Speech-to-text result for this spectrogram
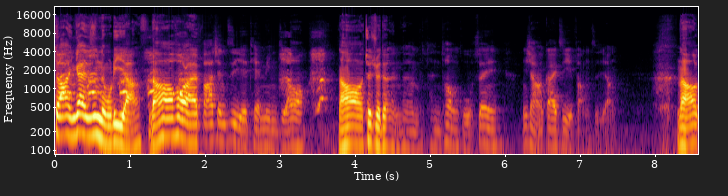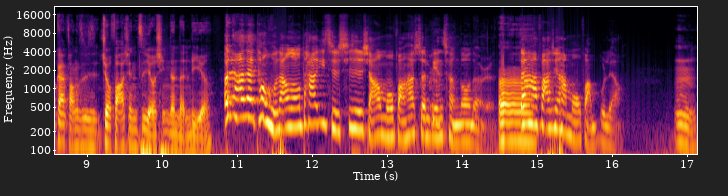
对啊，应该就是努力啊，然后后来发现自己的天命之后，然后就觉得很很很痛苦，所以你想要盖自己房子这样，然后盖房子就发现自己有新的能力了。而且他在痛苦当中，他一直其实想要模仿他身边成功的人，嗯，但他发现他模仿不了。嗯，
